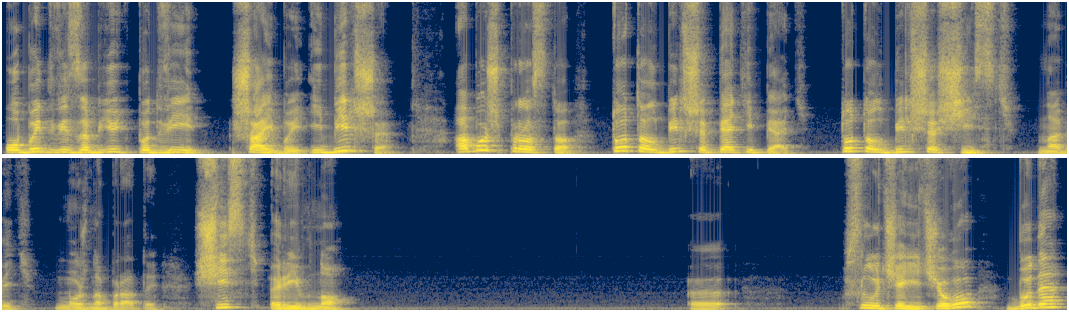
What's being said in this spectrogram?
обидві заб'ють по дві шайби і більше, або ж просто тотал більше 5,5, тотал більше 6 навіть можна брати. 6 рівно. Е, в случаї чого буде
